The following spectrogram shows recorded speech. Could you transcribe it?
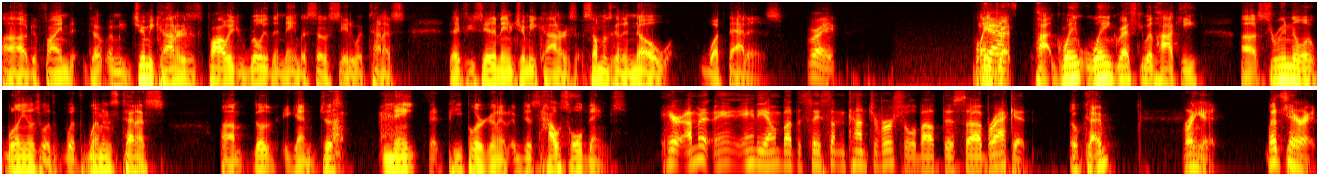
uh, to find. The, I mean, Jimmy Connors is probably really the name associated with tennis. That if you say the name Jimmy Connors, someone's going to know what that is. Right. Wayne, yeah. Gretzky, Wayne, Wayne Gretzky with hockey, uh, Serena Williams with with women's tennis. Um, those again, just names that people are going to just household names. Here, I'm gonna Andy. I'm about to say something controversial about this uh, bracket. Okay. Bring it. Let's hear it.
